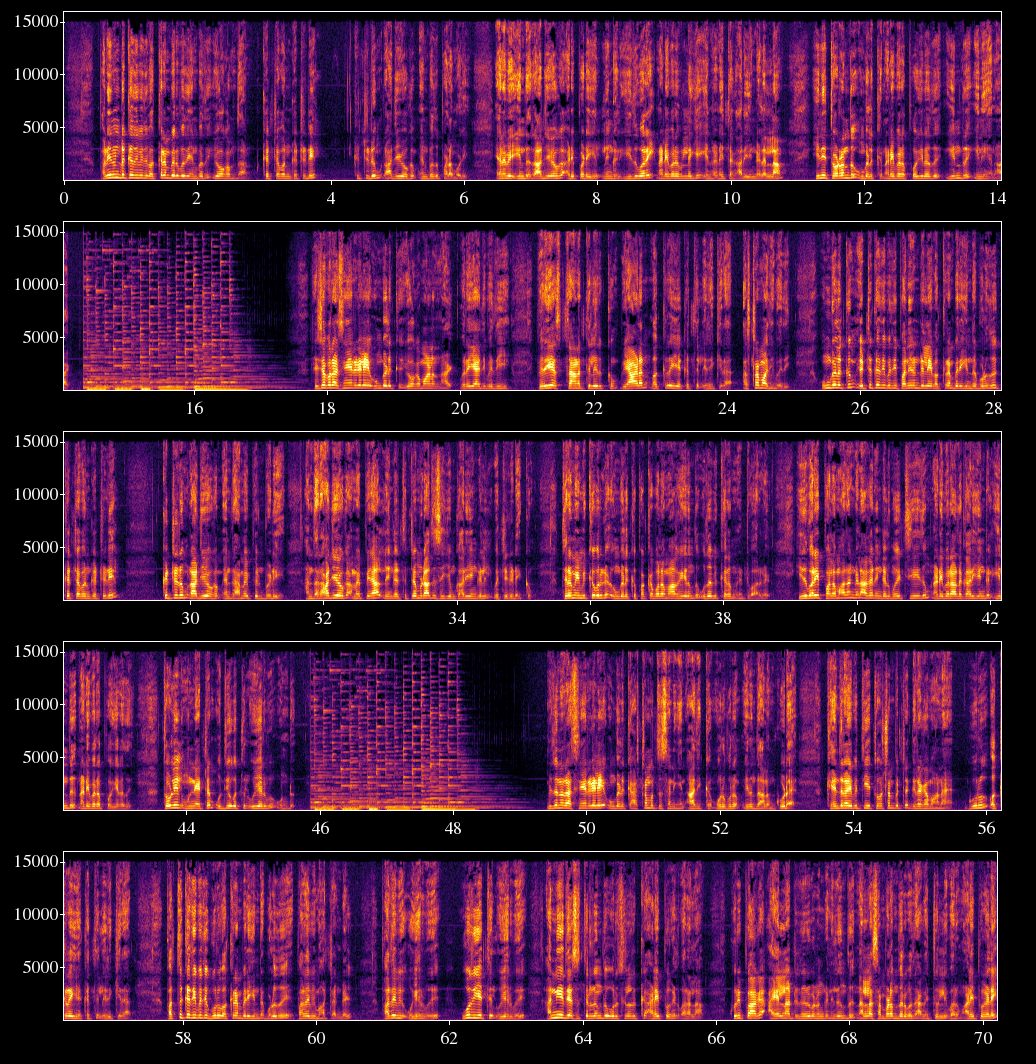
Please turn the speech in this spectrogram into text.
பனிரெண்டு கதிபதி வக்கரம் பெறுவது என்பது யோகம்தான். கெட்டவன் கெட்டிடில் கிட்டிடும் ராஜயோகம் என்பது பழமொழி. எனவே இந்த ராஜயோக அடிப்படையில் நீங்கள் இதுவரை நடைபெறவில்லையே என்று நினைத்த காரியங்கள் எல்லாம் இனி தொடர்ந்து உங்களுக்கு நடைபெறப் போகிறது இன்று இனிய நாள். ரிஷபராசினியர்களே உங்களுக்கு யோகமான நாள். விரையாதிபதி விரயஸ்தானத்தில் இருக்கும் வியாழன் வக்ர இயக்கத்தில் இருக்கிறார். அஷ்டமாதிபதி. உங்களுக்கும் எட்டுக்கதிபதி பன்னிரெண்டிலே வக்ரம் பெறுகின்ற பொழுது கெட்டவன் கெட்டிடில் கிட்டிடும் ராஜயோகம் என்ற அமைப்பின்படி அந்த ராஜயோக அமைப்பினால் நீங்கள் திட்டமிடாது செய்யும் காரியங்களில் வெற்றி கிடைக்கும். திறமை மிக்கவர்கள் உங்களுக்கு பக்கபலமாக இருந்து உதவிக்கரம் நீட்டுவார்கள். இதுவரை பல மாதங்களாக நீங்கள் முயற்சி செய்தும் நடைபெறாத காரியங்கள் இன்று நடைபெறப் போகிறது. தொழில் முன்னேற்றம் உத்தியோகத்தில் உயர்வு உண்டு. மிதனராசினியர்களே உங்களுக்கு அஷ்டமத்து சனியின் ஆதிக்கம் ஒருபுறம் இருந்தாலும் கூட கேந்திராதிபத்திய தோஷம் பெற்ற கிரகமான குரு வக்ர இயக்கத்தில் இருக்கிறார். பத்துக்கதிபதி குரு வக்ரம் பெறுகின்ற பொழுது பதவி மாற்றங்கள் பதவி உயர்வு ஊதியத்தில் உயர்வு அந்நிய தேசத்திலிருந்து ஒரு சிலருக்கு அழைப்புகள் வரலாம். குறிப்பாக அயல்நாட்டு நிறுவனங்களிலிருந்து நல்ல சம்பளம் தருவதாக சொல்லி வரும் அழைப்புகளை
